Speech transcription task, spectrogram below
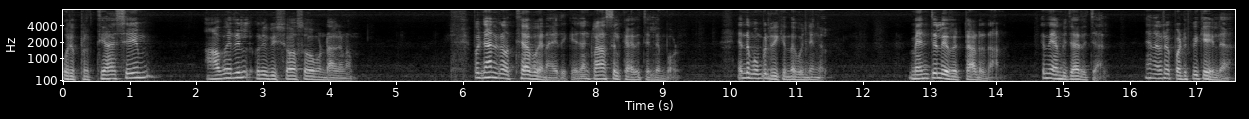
ഒരു പ്രത്യാശയും അവരിൽ ഒരു വിശ്വാസവും ഉണ്ടാകണം. ഇപ്പോൾ ഞാനൊരു അധ്യാപകനായിരിക്കെ. ഞാൻ ക്ലാസ്സിൽ കയറി ചെല്ലുമ്പോൾ എന്റെ മുമ്പിലിരിക്കുന്ന കുഞ്ഞുങ്ങൾ മെന്റലി റിട്ടാർഡഡ് ആണ് എന്ന് ഞാൻ വിചാരിച്ചാൽ ഞാൻ അവരെ പഠിപ്പിക്കുകയില്ല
